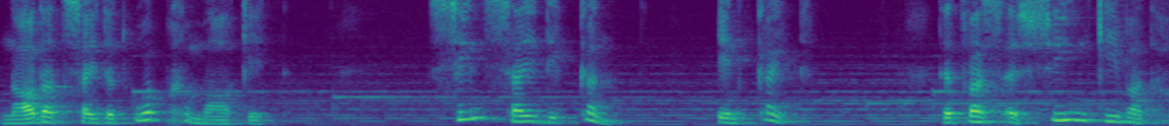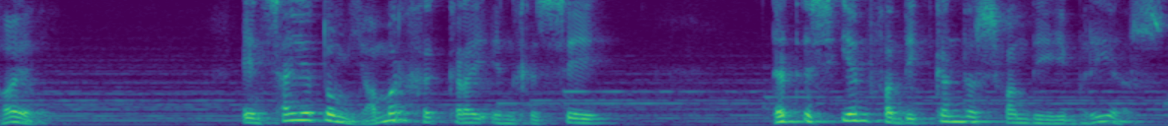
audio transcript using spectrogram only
Nadat sy dit oopgemaak het, sien sy die kind en kyk. Dit was 'n seentjie wat huil. En sy het hom jammer gekry en gesê dit is een van die kinders van die Hebreërs.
